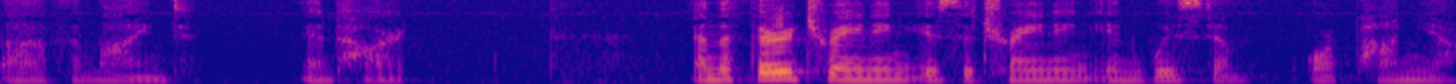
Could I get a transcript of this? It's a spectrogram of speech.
of the mind and heart. And the third training is the training in wisdom or panya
